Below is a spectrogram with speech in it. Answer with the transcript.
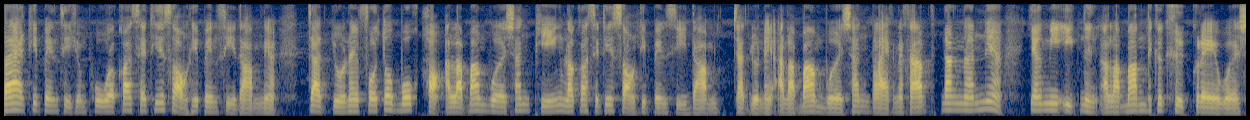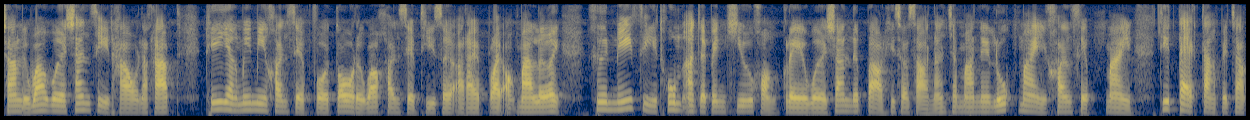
แรกที่เป็นสีชมพู แล้วก็เซตที่ 2 ที่เป็นสีดำเนี่ย จัดอยู่ในโฟโต้บุ๊กของอัลบั้มเวอร์ชัน Pink แล้วก็เซตที่ 2 ที่เป็นสีดำจัดอยู่ในอัลบั้มเวอร์ชัน Black นะครับ ดังนั้นเนี่ยยังมีอีกหนึ่งอัลบั้มที่ก็คือ Grey Version หรือว่าเวอร์ชันสีเทานะครับที่ยังไม่มีคอนเซปต์โฟโต้หรือว่าคอนเซปต์ทีเซอร์อะไรปล่อยออกมาเลย คืนนี้สี่ทุ่มอาจจะเป็นคิวของเกรเวอร์ชันหรือเปล่าที่สาวๆนั้นจะมาในลุคใหม่คอนเซปต์ใหม่ ที่แตกต่างไปจาก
